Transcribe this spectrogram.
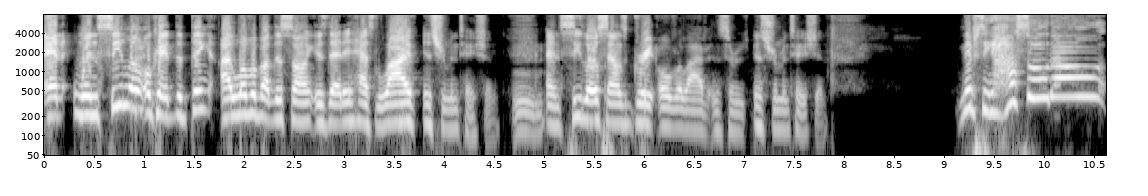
And when CeeLo, okay, the thing I love about this song is that it has live instrumentation, Mm. and CeeLo sounds great over live instru- instrumentation. Nipsey Hussle though,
